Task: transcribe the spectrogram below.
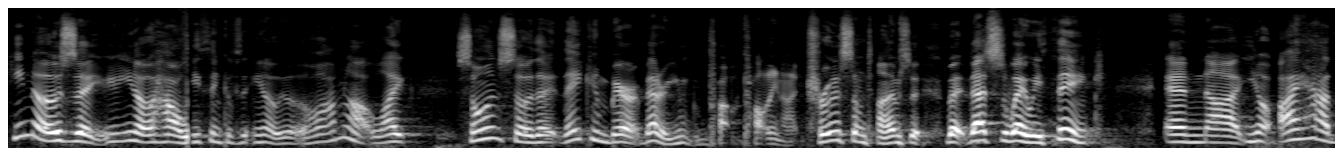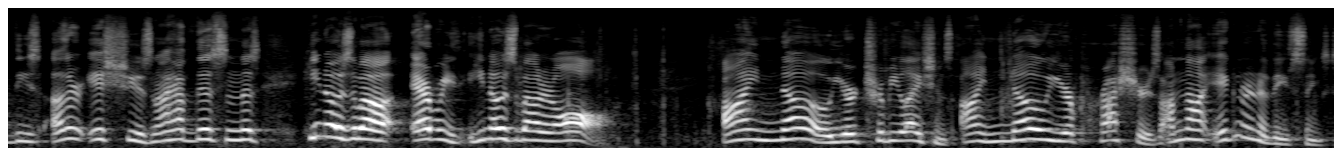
He knows that, you know, how we think of, you know, oh, I'm not like so and so, that they can bear it better. You, probably not true sometimes, but that's the way we think. And, uh, you know, I have these other issues and I have this and this. He knows about everything, He knows about it all. I know your tribulations. I know your pressures. I'm not ignorant of these things.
